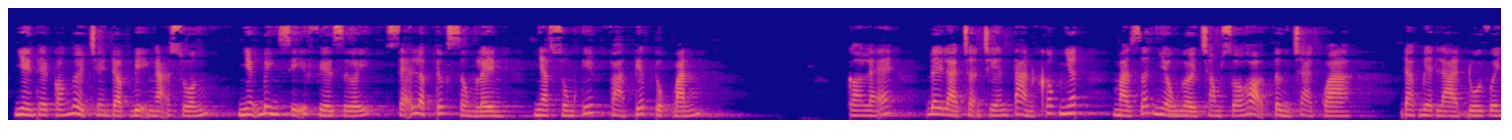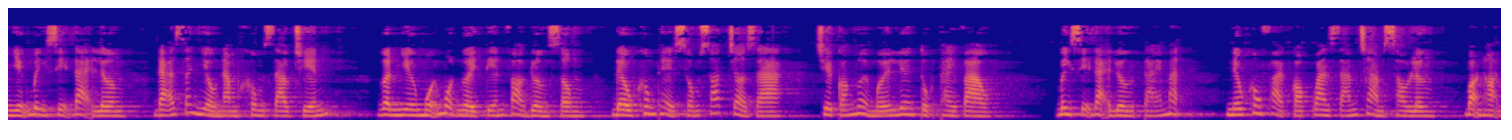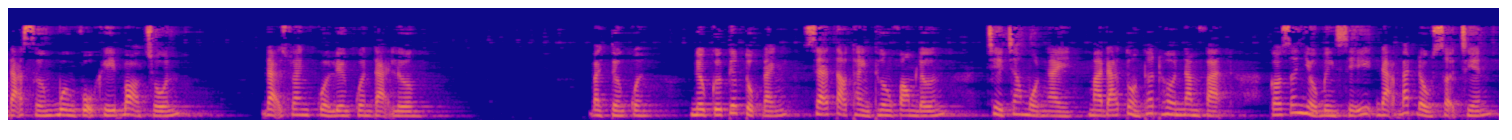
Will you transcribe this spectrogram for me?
Nhìn thấy có người trên đập bị ngã xuống, những binh sĩ phía dưới sẽ lập tức xông lên, nhặt súng kíp và tiếp tục bắn. Có lẽ đây là trận chiến tàn khốc nhất mà rất nhiều người trong số họ từng trải qua, đặc biệt là đối với những binh sĩ đại lương đã rất nhiều năm không giao chiến. Gần như mỗi một người tiến vào đường sông đều không thể sống sót trở ra, chỉ có người mới liên tục thay vào. Binh sĩ đại lương tái mặt, nếu không phải có quan giám tràm sau lưng, bọn họ đã sớm buông vũ khí bỏ trốn. Đại doanh của liên quân đại lương Bạch tướng quân, nếu cứ tiếp tục đánh, sẽ tạo thành thương vong lớn. Chỉ trong một ngày mà đã tổn thất hơn 5 vạn, có rất nhiều binh sĩ đã bắt đầu sợ chiến.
